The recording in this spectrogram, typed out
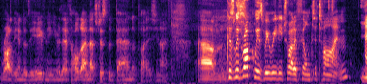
right at the end of the evening. You're there for the whole day, and that's just the band that plays, you know. Um, Because with Rockwiz, we really try to film to time Yeah,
